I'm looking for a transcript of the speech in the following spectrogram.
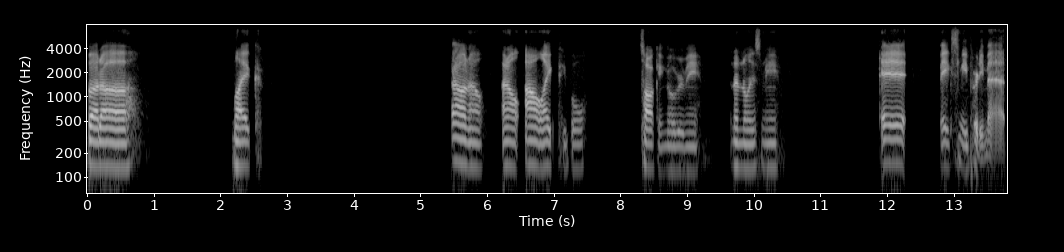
But uh, like I don't know. I don't I don't like people talking over me. It annoys me. It makes me pretty mad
